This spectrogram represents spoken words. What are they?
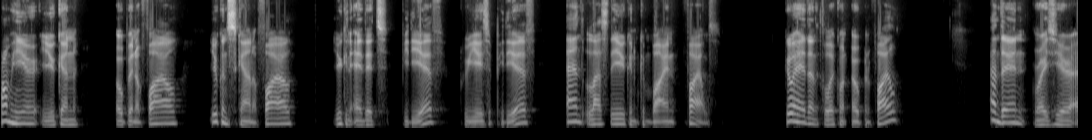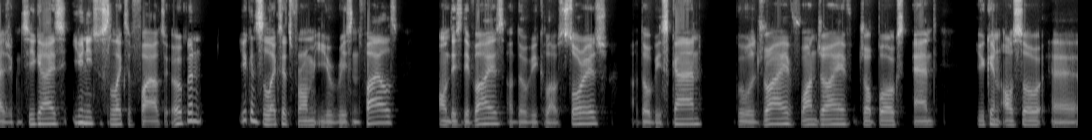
from here, you can open a file, you can scan a file, you can edit PDF, create a PDF, and lastly, you can combine files. Go ahead and click on open file. And then right here, as you can see, guys, you need to select a file to open. You can select it from your recent files on this device, Adobe Cloud Storage, Adobe Scan, Google Drive, OneDrive, Dropbox, and you can also uh,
